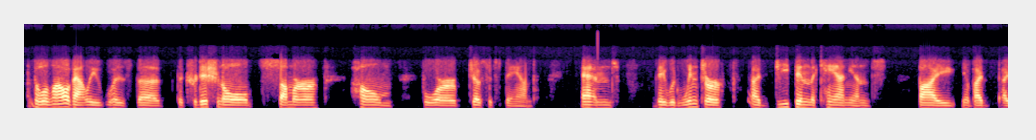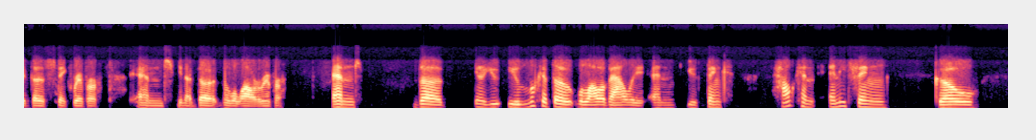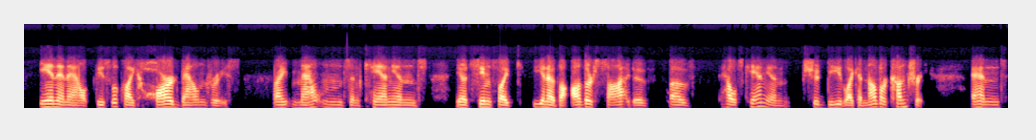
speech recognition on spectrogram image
the Wallowa Valley was the the traditional summer home for Joseph's band, and they would winter uh, deep in the canyons by you know by by the Snake River and you know the the Wallowa River, and the you know you you look at the Wallowa Valley and you think how can anything go in and out? These look like hard boundaries right? Mountains and canyons. You know, it seems like you know the other side of of Hell's Canyon should be like another country, and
